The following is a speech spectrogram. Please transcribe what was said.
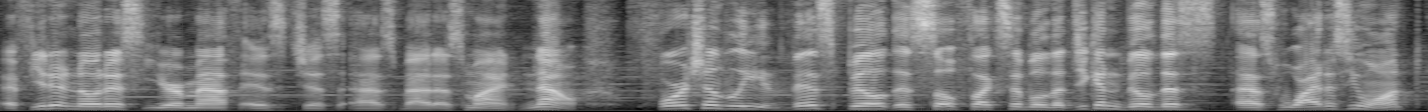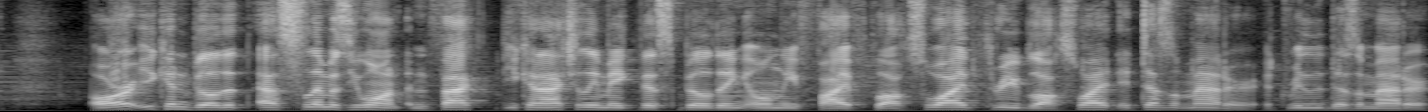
if you didn't notice, your math is just as bad as mine. Now, Fortunately, this build is so flexible that you can build this as wide as you want, or you can build it as slim as you want. In fact, you can actually make this building only 5 blocks wide, 3 blocks wide. It doesn't matter. It really doesn't matter.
